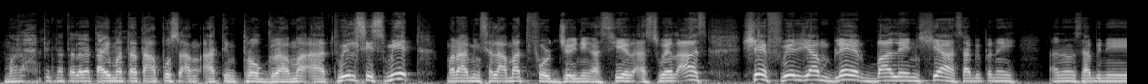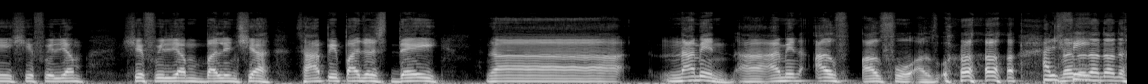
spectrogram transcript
malapit na talaga tayo matatapos ang ating programa at Will C. Smith, maraming salamat for joining us here as well as Chef William Blair Valencia. Sabi pa ni ano sabi ni Chef William Chef William Valencia sa Happy Father's Day na namin ah, amin Alf Alfo Alfo Alfie. no, no, no, no, no.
